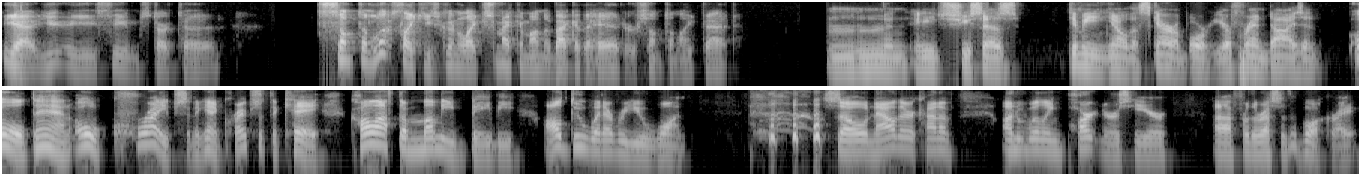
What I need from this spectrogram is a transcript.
yeah, you you see him start to something looks like he's going to like smack him on the back of the head or something like that. Mm-hmm. And he, she says, "Give me, you know, the scarab, or your friend dies." And oh, Dan, oh, cripes, and again, cripes with the K. Call off the mummy, baby. I'll do whatever you want. so now they're kind of unwilling partners here uh, for the rest of the book, right?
